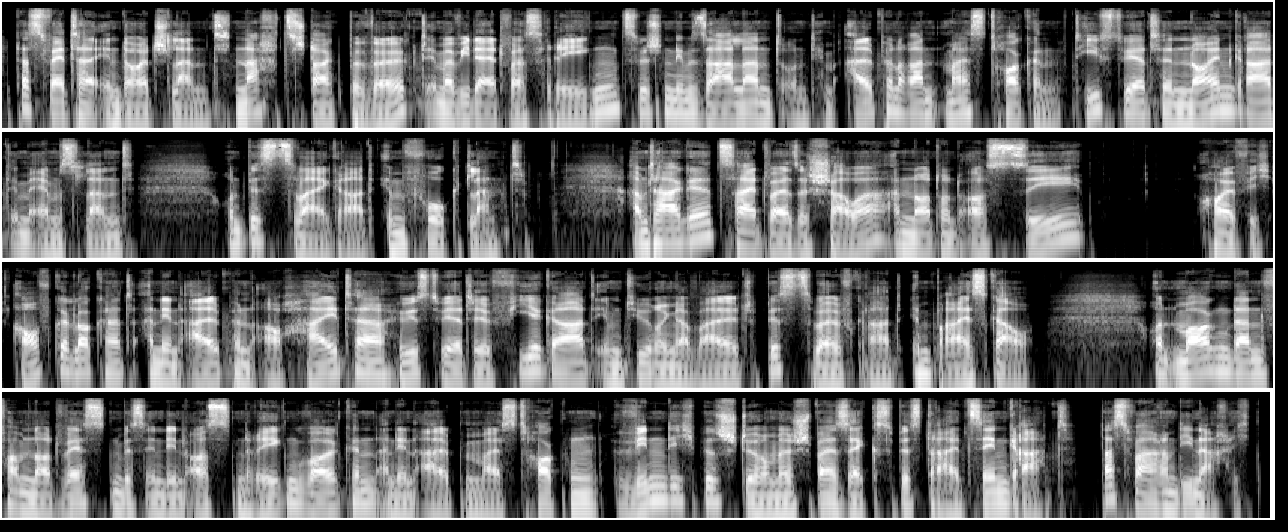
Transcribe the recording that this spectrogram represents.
Das Wetter in Deutschland. Nachts stark bewölkt, immer wieder etwas Regen, zwischen dem Saarland und dem Alpenrand meist trocken. Tiefstwerte 9 Grad im Emsland und bis 2 Grad im Vogtland. Am Tage zeitweise Schauer an Nord- und Ostsee, häufig aufgelockert, an den Alpen auch heiter, Höchstwerte 4 Grad im Thüringer Wald bis 12 Grad im Breisgau und morgen dann vom Nordwesten bis in den Osten Regenwolken, an den Alpen meist trocken, windig bis stürmisch bei 6 bis 13 Grad. Das waren die Nachrichten.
